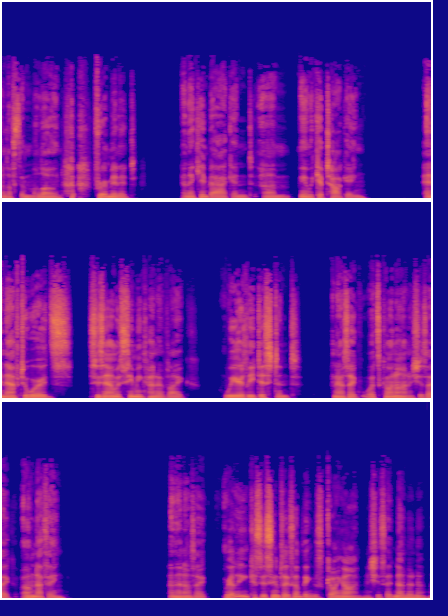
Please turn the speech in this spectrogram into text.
I left them alone for a minute. And I came back and, um, you know, we kept talking. And afterwards, Suzanne was seeming kind of like weirdly distant. And I was like, what's going on? And she's like, oh, nothing. And then I was like, really? Because it seems like something's going on. And she said, no, no, no.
